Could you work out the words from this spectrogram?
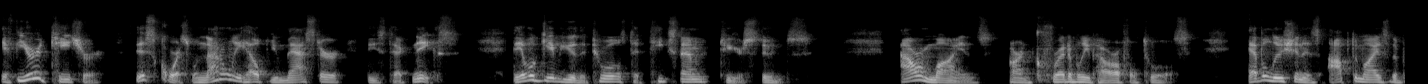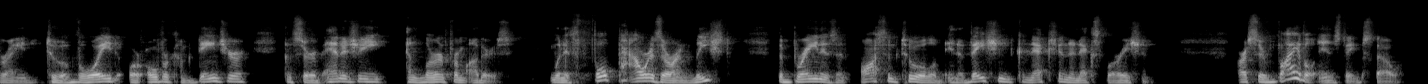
If you're a teacher, this course will not only help you master these techniques, they will give you the tools to teach them to your students. Our minds are incredibly powerful tools. Evolution has optimized the brain to avoid or overcome danger, conserve energy, and learn from others. When its full powers are unleashed, the brain is an awesome tool of innovation, connection, and exploration. Our survival instincts, though,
